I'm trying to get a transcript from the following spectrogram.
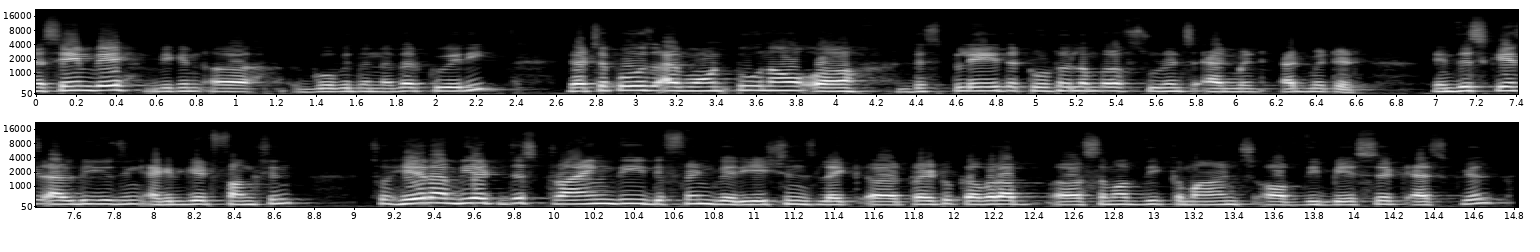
in the same way, we can uh, go with another query. Let's suppose I want to now uh, display the total number of students admit, admitted. In this case, I'll be using aggregate function. So here we are just trying the different variations like uh, try to cover up uh, some of the commands of the basic SQL.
